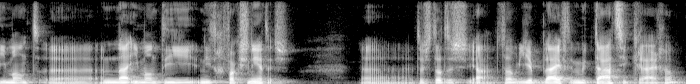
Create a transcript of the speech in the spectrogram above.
iemand uh, naar iemand die niet gevaccineerd is. Uh, dus dat is, ja, je blijft een mutatie krijgen,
